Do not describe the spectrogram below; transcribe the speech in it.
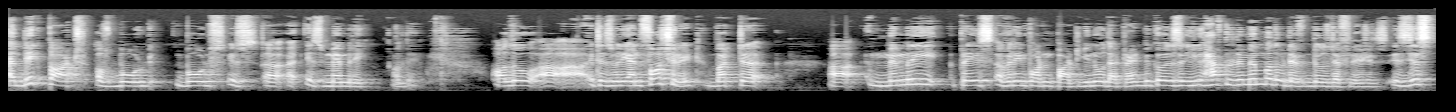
a big part of board boards is uh, is memory although although uh, it is very unfortunate but uh, memory plays a very important part you know that right? Because you have to remember those, def those definitions. It's just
